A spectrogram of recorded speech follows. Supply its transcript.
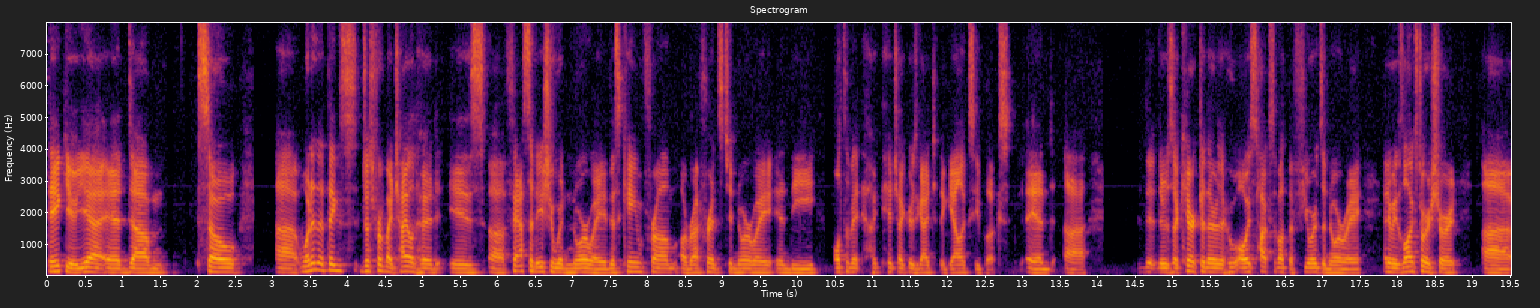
Thank you. Yeah. And um, so uh, one of the things just from my childhood is uh, fascination with Norway. This came from a reference to Norway in the Ultimate Hitchhiker's Guide to the Galaxy books, and uh, th- there's a character there who always talks about the fjords of Norway. Anyways, long story short, uh,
